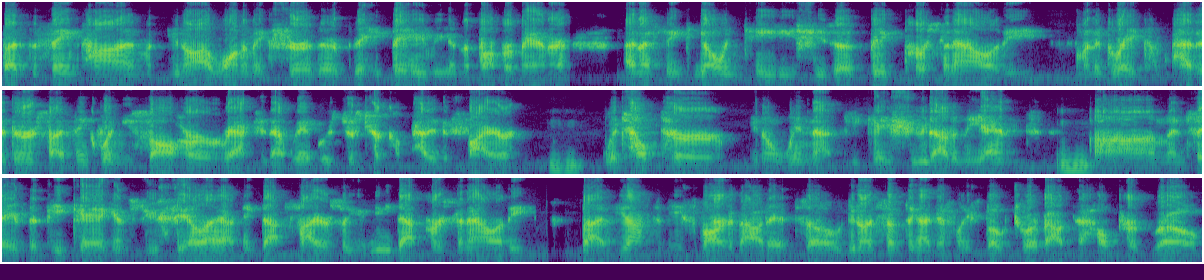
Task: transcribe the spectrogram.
but at the same time, you know, I want to make sure they're behaving in the proper manner. And I think knowing Katie, she's a big personality and a great competitor. So I think when you saw her react that way, it was just her competitive fire, mm-hmm. which helped her you know, win that PK shootout in the end mm-hmm. um, and save the PK against UCLA. I think that fire. So you need that personality, but you have to be smart about it. So you know, it's something I definitely spoke to her about to help her grow.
